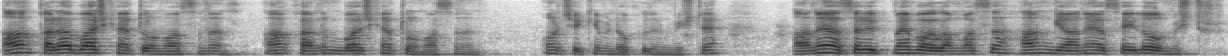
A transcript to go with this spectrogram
Ankara başkent olmasının, Ankara'nın başkent olmasının 13 Ekim 1923'te anayasal hükme bağlanması hangi anayasa ile olmuştur?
